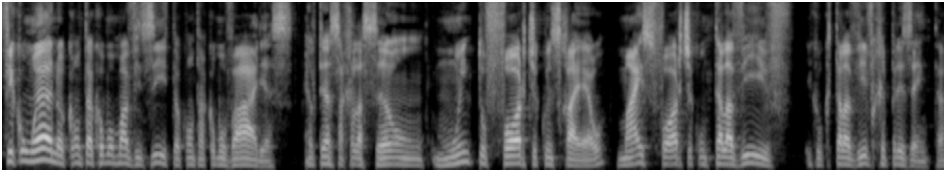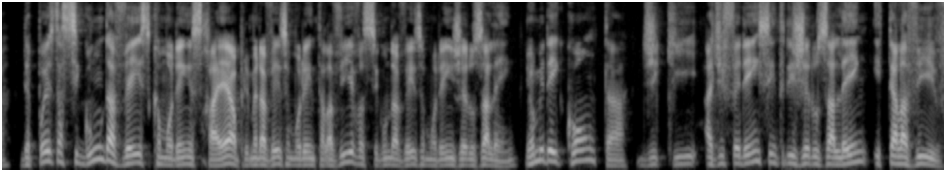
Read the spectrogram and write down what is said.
fica um ano, conta como uma visita ou conta como várias. Eu tenho essa relação muito forte com Israel, mais forte com Tel Aviv, e com o que Tel Aviv representa. Depois da segunda vez que eu morei em Israel, a primeira vez eu morei em Tel Aviv, a segunda vez eu morei em Jerusalém, eu me dei conta de que a diferença entre Jerusalém e Tel Aviv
